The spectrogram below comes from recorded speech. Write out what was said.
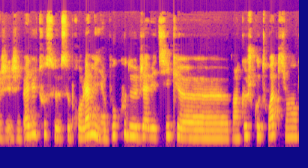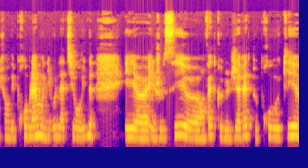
j'ai pas du tout ce, ce problème. Il y a beaucoup de diabétiques euh, ben, que je côtoie qui ont, des problèmes au niveau de la thyroïde. Et, euh, je sais euh, en fait que le diabète peut provoquer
